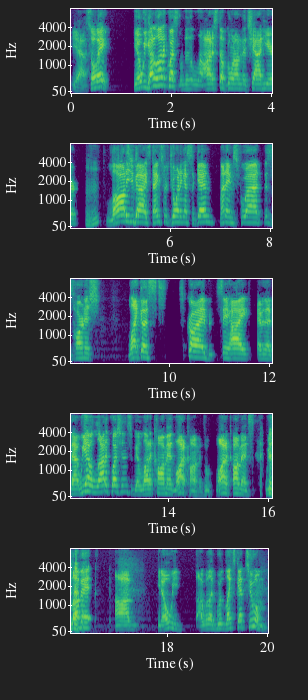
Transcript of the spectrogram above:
Yeah. So hey, you know we got a lot of questions. There's a lot of stuff going on in the chat here. Mhm. A lot of you guys. Thanks for joining us again. My name is Fouad. This is Harnish. Like us, subscribe, say hi, everything like that. We have a lot of questions. We have a lot of comment, a lot of comments, a lot of comments. We love it. Um, you know, we I would like let's get to them.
